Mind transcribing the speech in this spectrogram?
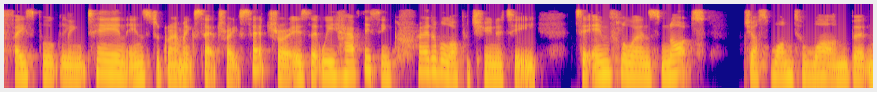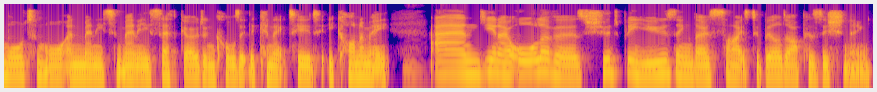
Facebook, LinkedIn, Instagram, etc., etc., is that we have this incredible opportunity to influence not just one to one, but more to more and many to many. Seth Godin calls it the connected economy. Mm. And, you know, all of us should be using those sites to build our positioning.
